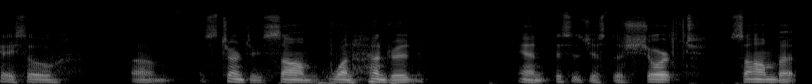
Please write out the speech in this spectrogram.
Okay, so um, let's turn to Psalm 100. And this is just a short psalm, but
